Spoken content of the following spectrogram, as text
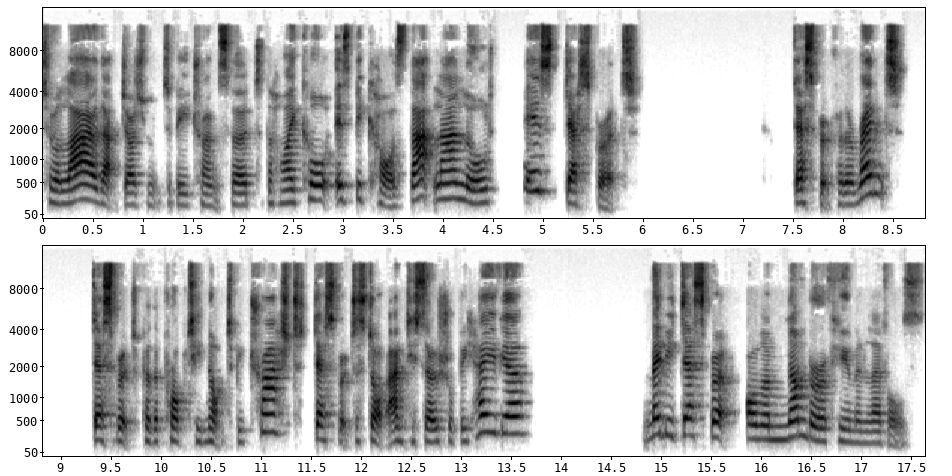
to allow that judgment to be transferred to the High Court is because that landlord is desperate. Desperate for the rent, desperate for the property not to be trashed, desperate to stop antisocial behaviour, maybe desperate on a number of human levels.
